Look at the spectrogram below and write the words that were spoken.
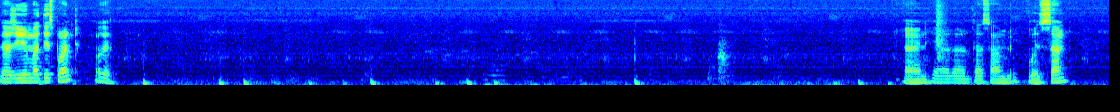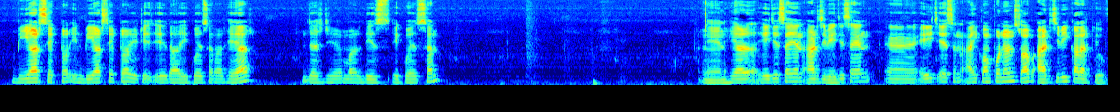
just remember this point? Okay. And here are the some equation. Br sector in br sector it is the equation are here. Just remember this equation. And here HSI and RGB HSI and uh, I components of RGB color cube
